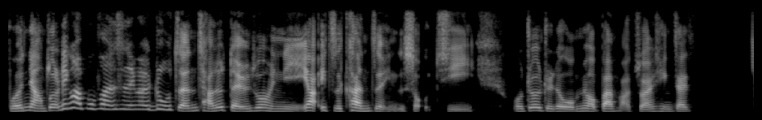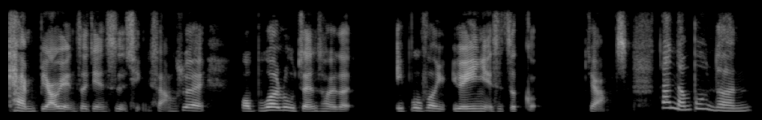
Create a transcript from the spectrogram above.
不会那样做。另外部分是因为录整场，就等于说你要一直看着你的手机，我就觉得我没有办法专心在看表演这件事情上，所以我不会录整首的一部分原因也是这个这样子。但能不能？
